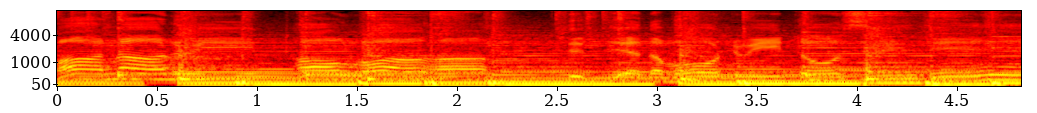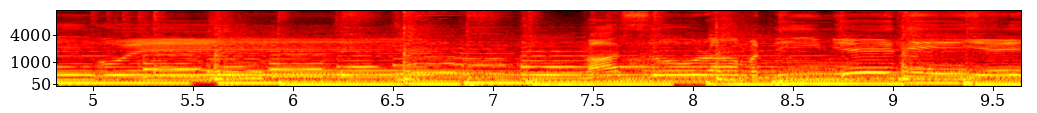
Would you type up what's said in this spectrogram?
မာနာတွေထောင်းလွှာဖြစ်ပြသဘောတွေတော်စင်ခြင်းကိုငါဆိုရာမတည်မြဲခြင်းရဲ့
